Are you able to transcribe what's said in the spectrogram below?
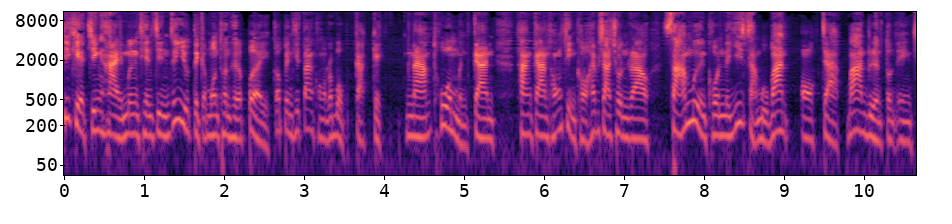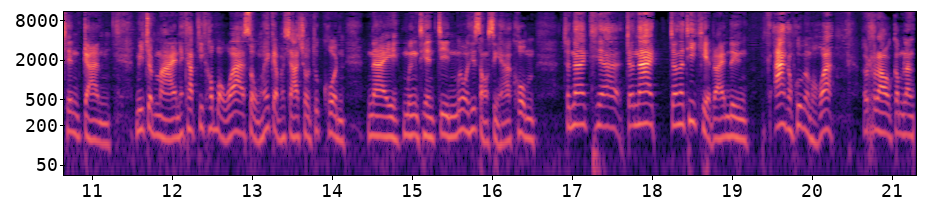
ที่เขตจิงไห่เมืองเทียนจิน ซึ่งอยู่ติดกับมณฑลเหอเป่ยก็เป็นที่ตั้งของระบบกักเก็บ น้ำท่วมเหมือนกัน ทางการท้องถิ่นขอให้ประชาชนราว 30,000 คนใน 23 หมู่บ้านออกจากบ้านเรือนตนเองเช่นกัน มีจดหมายนะครับที่เขาบอกว่าส่งให้กับประชาชนทุกคนในเมืองเทียนจินเมื่อวันที่ 2 สิงหาคม เจ้าหน้าที่เจ้าหน้าเจ้าหน้าที่เขตรายหนึ่งอ้างคำพูดมาบอกว่า เรากำลัง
